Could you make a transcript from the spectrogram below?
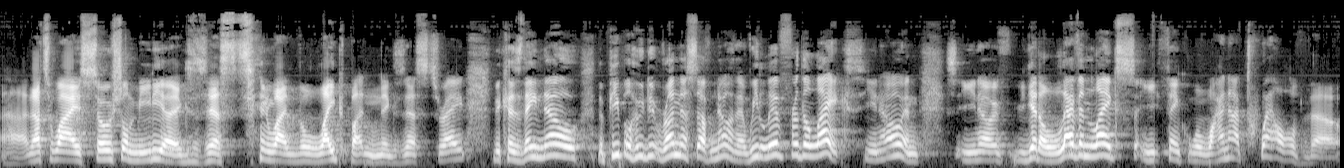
Uh, that's why social media exists and why the like button exists, right? Because they know, the people who run this stuff know that we live for the likes, you know? And, you know, if you get 11 likes, you think, well, why not 12 though?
